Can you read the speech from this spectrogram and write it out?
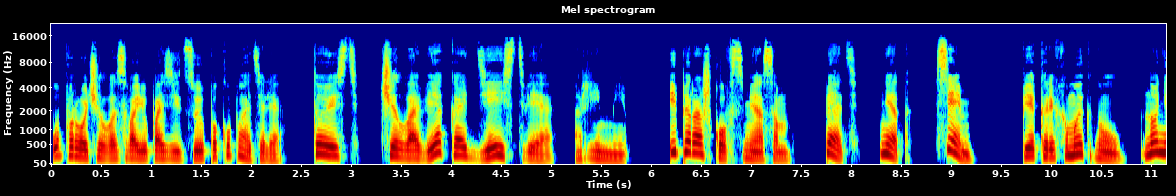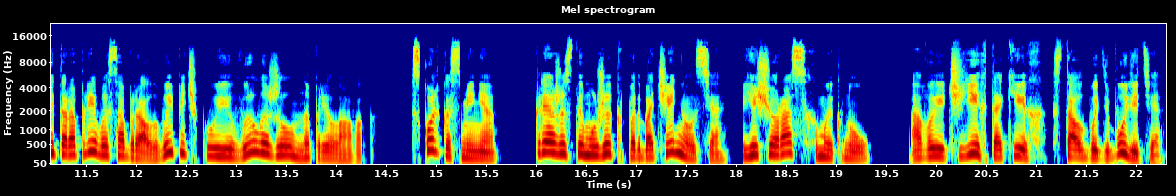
Упрочила свою позицию покупателя. То есть человека действия, Римми. И пирожков с мясом. Пять, нет, семь. Пекарь хмыкнул, но неторопливо собрал выпечку и выложил на прилавок. «Сколько с меня?» Кряжистый мужик подбоченился, еще раз хмыкнул. «А вы чьих таких, стал быть, будете?»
